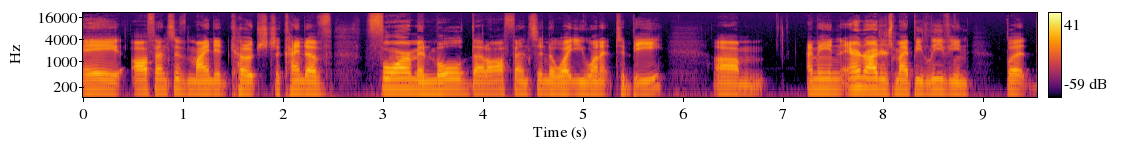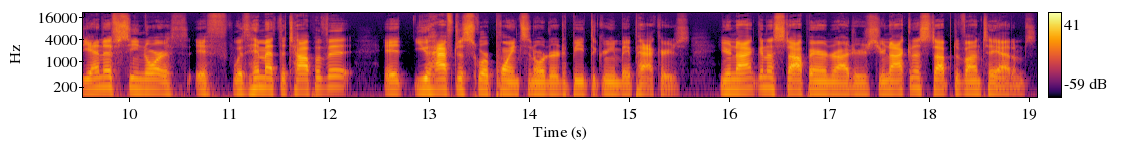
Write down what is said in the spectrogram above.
a offensive minded coach to kind of form and mold that offense into what you want it to be. Um, I mean, Aaron Rodgers might be leaving, but the NFC North, if with him at the top of it, it you have to score points in order to beat the Green Bay Packers. You're not going to stop Aaron Rodgers. You're not going to stop Davante Adams.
